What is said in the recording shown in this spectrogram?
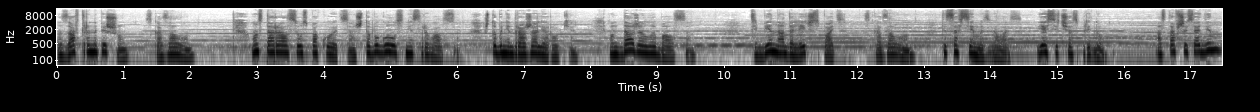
«Завтра напишу», — сказал он. Он старался успокоиться, чтобы голос не срывался, чтобы не дрожали руки. Он даже улыбался. «Тебе надо лечь спать», — сказал он. «Ты совсем извелась. Я сейчас приду». Оставшись один,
